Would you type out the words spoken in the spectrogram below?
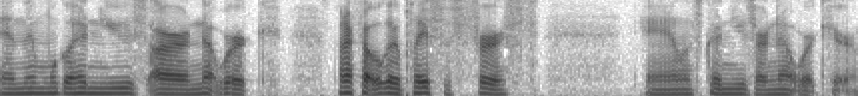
and then we'll go ahead and use our network. Matter of fact, we'll go to places first. And let's go ahead and use our network here.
